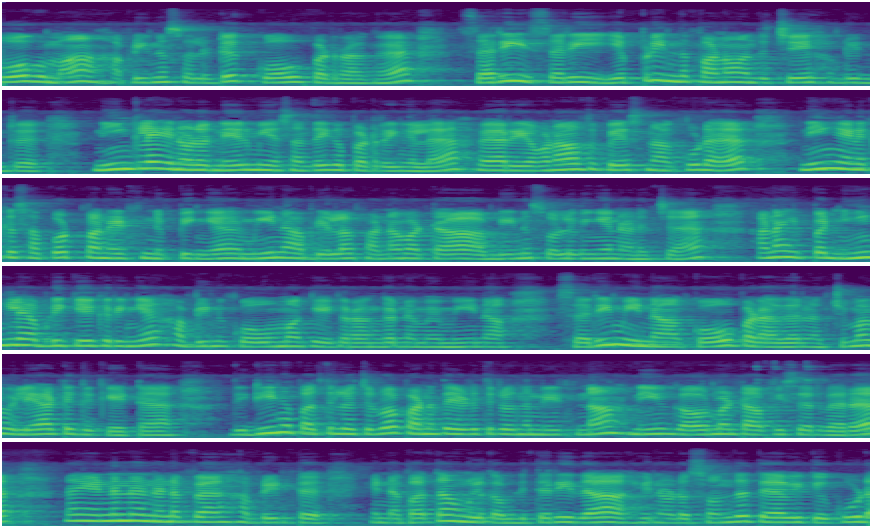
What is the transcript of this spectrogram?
போகுமா? அப்படின்னு சொல்லிட்டு கோவப்படுறாங்க. சரி சரி எப்படி இந்த பணம் வந்துச்சு? அப்படின்ட்டு நீங்களே என்னோட நேர்மையை சந்தேகப்படுறீங்களே வேறு எவனாவது பேசினா கூட நீங்கள் எனக்கு சப்போர்ட் பண்ணிட்டு நிற்பீங்க மீன் அப்படியெல்லாம் பண்ண மாட்டா அப்படின்னு சொல்லுவீங்கன்னு நினச்சேன். ஆனால் இப்போ நீங்களே அப்படி கேட்குறீங்க அப்படின்னு கோவமாக கேட்குறாங்க நம்ம மீனா. சரி மீனா கோவப்படாத. நான் சும்மா விளையாட்டுக்கு கேட்டேன். திடீர்னு பத்து லட்ச ரூபா பணத்தை எடுத்துகிட்டு வந்து நீட்டினா நீ கவர்மெண்ட் ஆஃபீஸர் வேற. நான் என்னென்ன நினைப்பேன் அப்படின்ட்டு. என்னை பார்த்தா உங்களுக்கு அப்படி தெரியுதா? என்னோட சொந்த தேவைக்கு கூட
